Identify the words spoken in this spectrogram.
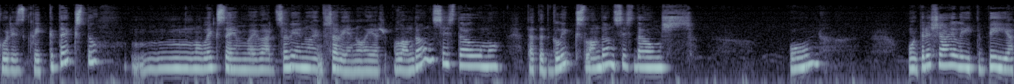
kur es klika tekstu, mm, nu, leksējumu vai vārdu savienojumu savienoju ar Londonas izdevumu. Tātad gliks, Londonas izdevums. Un, un trešā elīte bija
